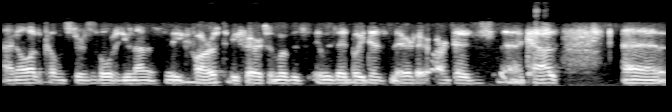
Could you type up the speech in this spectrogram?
and all the councillors voted unanimously for it. To be fair to them, it was it was led by Des Laird or Des uh, Cal, uh,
